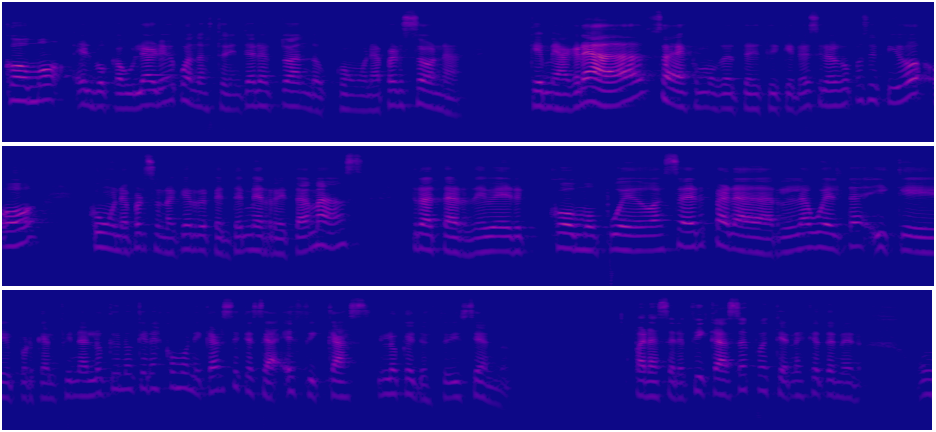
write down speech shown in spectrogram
como el vocabulario cuando estoy interactuando con una persona que me agrada, ¿sabes? Como que te, quiero decir algo positivo, o con una persona que de repente me reta más, tratar de ver cómo puedo hacer para darle la vuelta y que, porque al final lo que uno quiere es comunicarse y que sea eficaz lo que yo estoy diciendo para ser eficaces, pues tienes que tener un,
